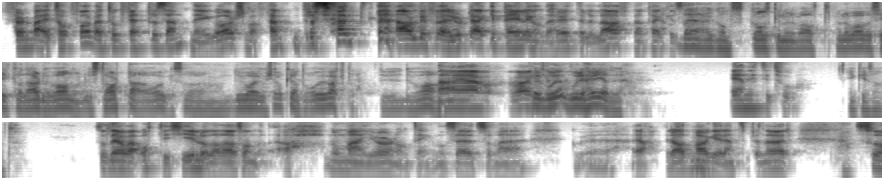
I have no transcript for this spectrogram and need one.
føler meg i toppform. Jeg tok fettprosenten i går, som var 15 Jeg har aldri før gjort det. Jeg har ikke peiling om det er høyt eller lavt, men jeg Ja, det sånn er ganske, ganske normalt. Men det var vel ca. der du var når du starta òg, så du var jo ikke akkurat overvektig. Du, du var Nei, jeg var ikke hvor, det. hvor høy er du? 1,92. Ikke sant? Så det å være 80 kilo, da, det er sånn ah, Nå må jeg gjøre noen ting. Nå ser jeg ut som jeg eh, ja, radmager entreprenør. Så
